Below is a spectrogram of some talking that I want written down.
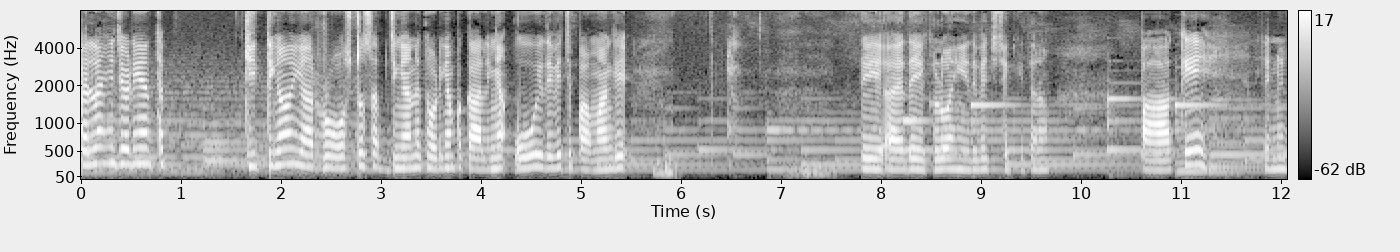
ਪਹਿਲਾਂ ਅਸੀਂ ਜਿਹੜੀਆਂ ਇੱਥੇ ਕੀਤੀਆਂ ਹੋਈਆਂ ਰੋਸਟ ਸਬਜ਼ੀਆਂ ਨੇ ਥੋੜੀਆਂ ਪਕਾ ਲਈਆਂ, ਉਹ ਇਹਦੇ ਵਿੱਚ ਪਾਵਾਂਗੇ। ਤੇ ਇਹ ਦੇਖ ਲਓ ਅਸੀਂ ਇਹਦੇ ਵਿੱਚ ਚੰਗੀ ਤਰ੍ਹਾਂ ਪਾ ਕੇ, ਤੈਨੂੰ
